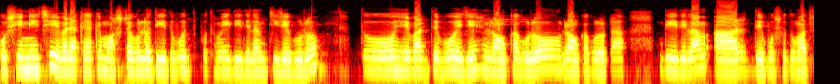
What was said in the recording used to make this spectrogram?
কষিয়ে নিয়েছি, এবার একে একে মশলাগুলো দিয়ে দেবো। প্রথমেই দিয়ে দিলাম জিরে গুঁড়ো। তো এবার দেবো এই যে লঙ্কা গুঁড়ো। লঙ্কা গুঁড়োটা দিয়ে দিলাম, আর দেবো শুধুমাত্র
